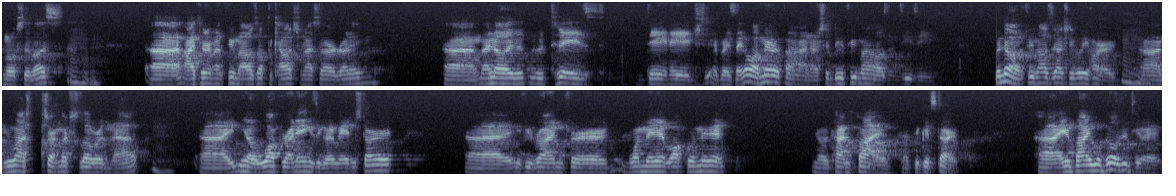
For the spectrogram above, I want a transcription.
most of us. Mm-hmm. Uh, I couldn't run three miles off the couch when I started running. Um, I know today's day and age, everybody's like, "Oh, a marathon! I should do three miles. It's easy." But no, three miles is actually really hard. Mm-hmm. Um, you want to start much slower than that. Mm-hmm. Uh, you know, walk running is a great way to start. Uh, if you run for one minute, walk one minute, you know, times five. That's a good start. Uh, your body will build into it.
